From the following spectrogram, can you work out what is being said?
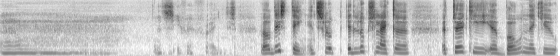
Um, let's see if I find this. Well, this thing, it's look, it looks like a, a turkey bone that you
